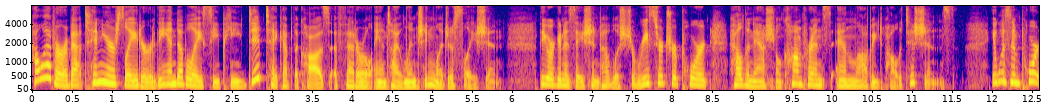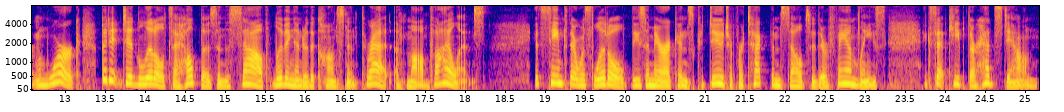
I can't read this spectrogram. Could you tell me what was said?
However, about 10 years later, the NAACP did take up the cause of federal anti lynching legislation. The organization published a research report, held a national conference, and lobbied politicians. It was important work, but it did little to help those in the South living under the constant threat of mob violence. It seemed there was little these Americans could do to protect themselves or their families, except keep their heads down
